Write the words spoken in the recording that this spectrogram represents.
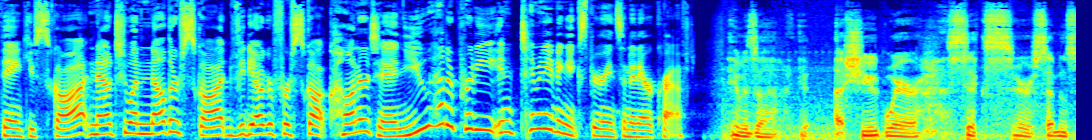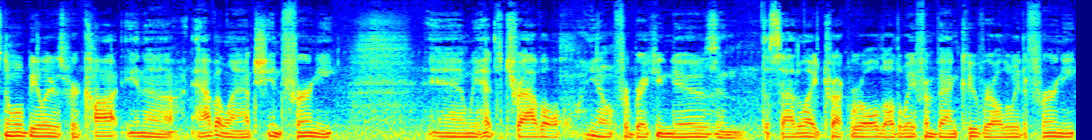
Thank you, Scott. Now to another Scott, videographer Scott Connerton. You had a pretty intimidating experience in an aircraft. It was a a shoot where six or seven snowmobilers were caught in a avalanche in Fernie, and we had to travel, you know, for breaking news. And the satellite truck rolled all the way from Vancouver all the way to Fernie,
